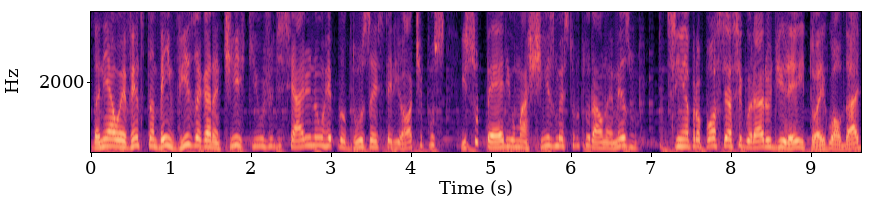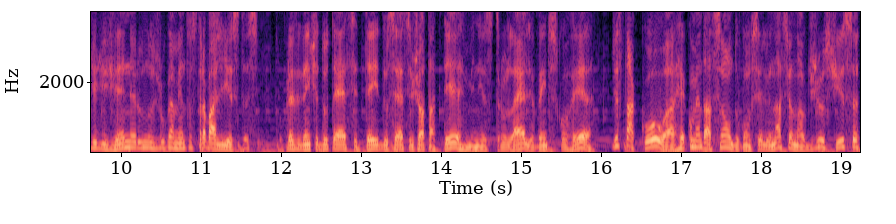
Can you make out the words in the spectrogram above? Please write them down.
Daniel, o evento também visa garantir que o judiciário não reproduza estereótipos e supere o machismo estrutural, não é mesmo? Sim, a proposta é assegurar o direito à igualdade de gênero nos julgamentos trabalhistas. O presidente do TST e do CSJT, ministro Lélio Bentes Corrêa, destacou a recomendação do Conselho Nacional de Justiça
